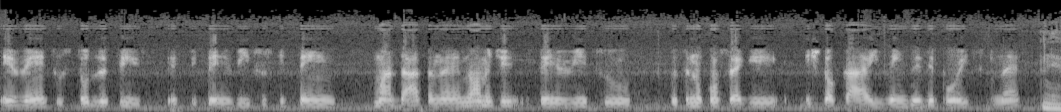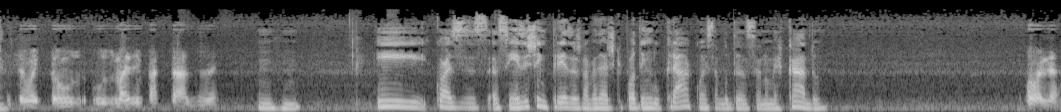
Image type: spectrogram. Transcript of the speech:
eventos, todos esses, esses serviços que tem uma data, né? Normalmente serviço você não consegue estocar e vender depois, né? É. Então esses são os, os, mais impactados, né? Uhum. E quais, assim, existem empresas, na verdade, que podem lucrar com essa mudança no mercado? Olha,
